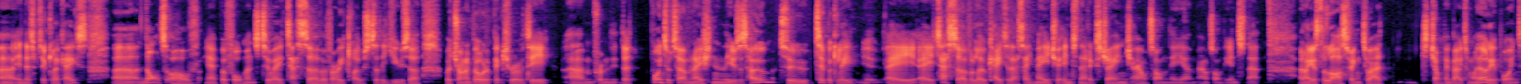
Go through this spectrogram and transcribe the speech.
uh, in this particular case, uh, not of you know, performance to a test server very close to the user. We're trying to build a picture of the um, from the, the point of termination in the user's home to typically a, a test server located at a major internet exchange out on the um, out on the internet. And I guess the last thing to add, jumping back to my earlier point,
